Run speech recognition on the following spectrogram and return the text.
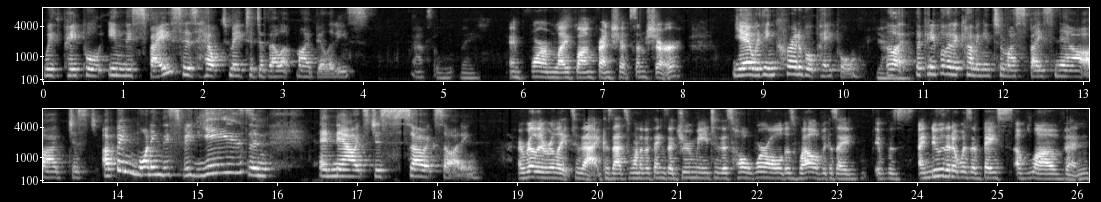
with people in this space has helped me to develop my abilities. Absolutely. And form lifelong friendships, I'm sure yeah with incredible people yeah. like the people that are coming into my space now i've just i've been wanting this for years and and now it's just so exciting i really relate to that because that's one of the things that drew me to this whole world as well because i it was i knew that it was a base of love and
